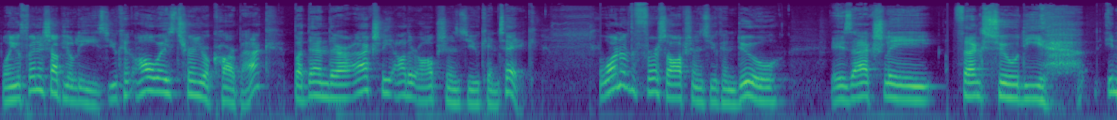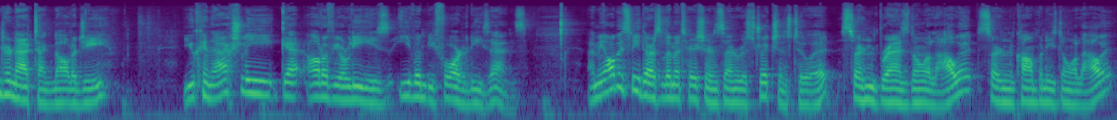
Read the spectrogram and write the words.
when you finish up your lease, you can always turn your car back, but then there are actually other options you can take. One of the first options you can do is actually thanks to the internet technology, you can actually get out of your lease even before the lease ends. I mean, obviously, there's limitations and restrictions to it. Certain brands don't allow it, certain companies don't allow it.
